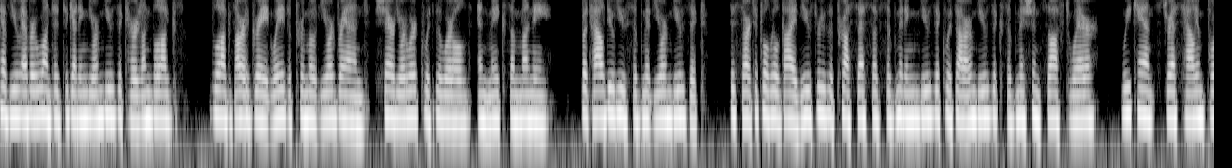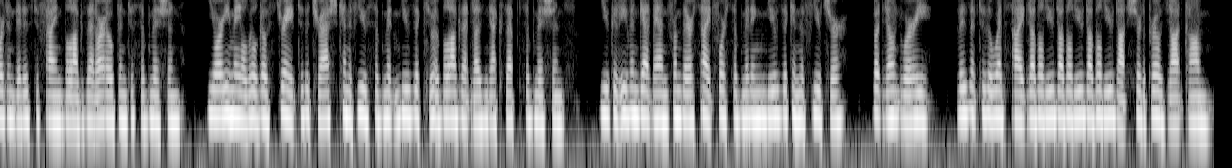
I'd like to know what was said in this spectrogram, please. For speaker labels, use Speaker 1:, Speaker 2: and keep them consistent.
Speaker 1: Have you ever wanted to getting your music heard on blogs? Blogs are a great way to promote your brand, share your work with the world, and make some money. But how do you submit your music? This article will guide you through the process of submitting music with our music submission software. We can't stress how important it is to find blogs that are open to submission. Your email will go straight to the trash can if you submit music to a blog that doesn't accept submissions. You could even get banned from their site for submitting music in the future. But don't worry. Visit to the website www.sharetopros.com.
